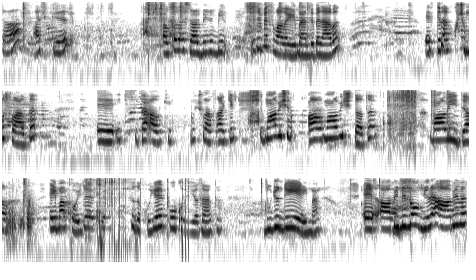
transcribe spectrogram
Şans aşkım. Arkadaşlar benim bir kedimiz var bende beraber. Eskiden kuşumuz vardı. Ee, ikisi de erkek. Bu şu an erkek. E, mavişin a, maviş de adı. Maviydi. Eymen koydu. Hep da koyuyor. Hep o koyuyor zaten. Bugün değil Eymen. E, abimin doğum günü. Abime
